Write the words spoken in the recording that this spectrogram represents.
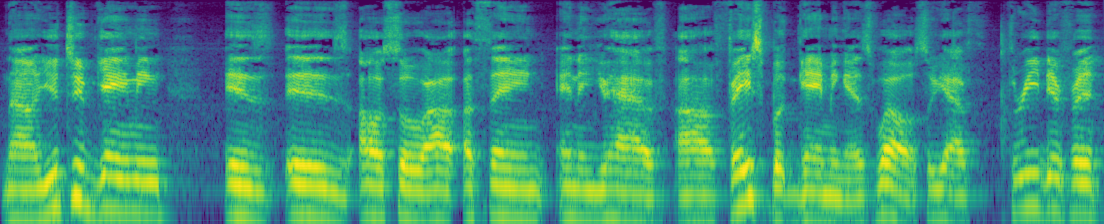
Now, YouTube gaming is is also a, a thing, and then you have uh, Facebook gaming as well. So you have three different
